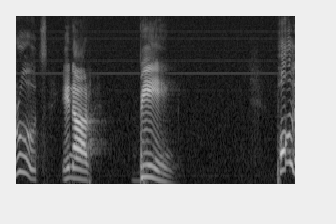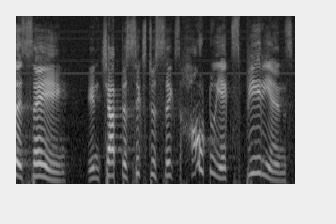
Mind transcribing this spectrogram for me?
roots in our being. Paul is saying in chapter 6 to 6 how to experience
